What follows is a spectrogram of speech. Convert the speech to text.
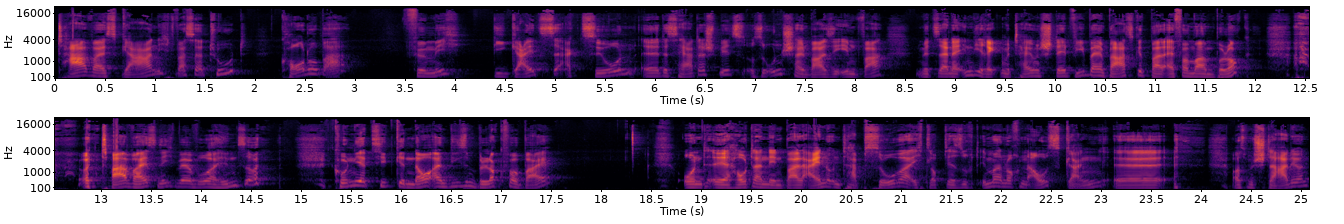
Tar weiß gar nicht, was er tut. Cordoba, für mich die geilste Aktion äh, des Hertha-Spiels, so unscheinbar sie eben war, mit seiner indirekten Mitteilung stellt wie beim Basketball einfach mal einen Block und da weiß nicht mehr, wo er hin soll. Kunja zieht genau an diesem Block vorbei und äh, haut dann den Ball ein und Tapsova, ich glaube, der sucht immer noch einen Ausgang äh, aus dem Stadion,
